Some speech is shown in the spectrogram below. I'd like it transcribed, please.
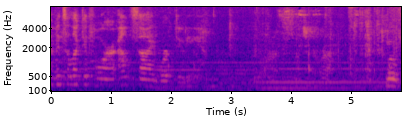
I've been selected for outside work duty. Move.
